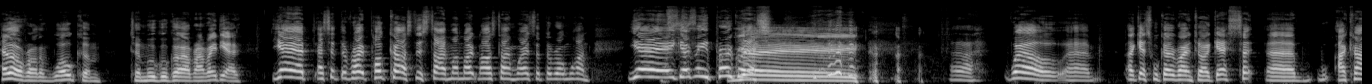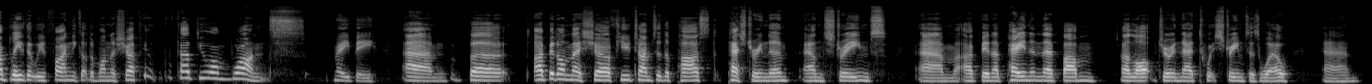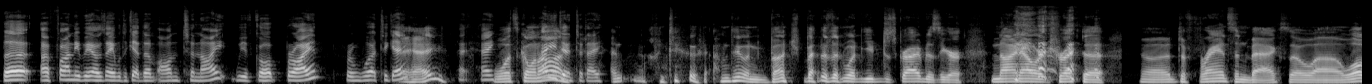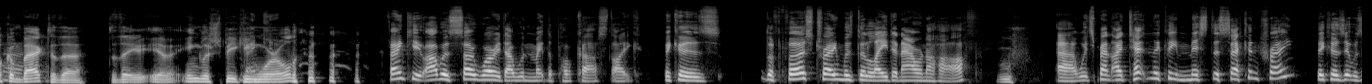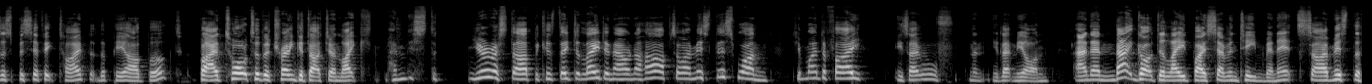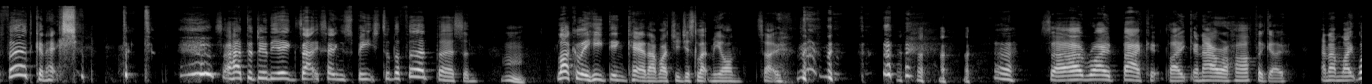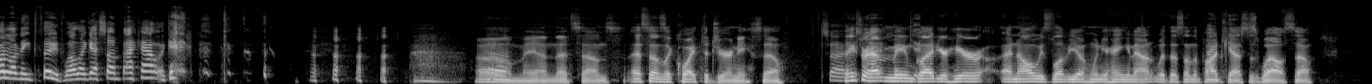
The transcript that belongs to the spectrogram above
Hello, everyone, and welcome to Moogle Go Around Radio. Yeah, I said the right podcast this time, unlike last time where I said the wrong one. Yay, get me progress. Yay! Well, um, I guess we'll go right into our guests. Um, I can't believe that we finally got them on the show. I think we've had you on once, maybe. Um, but I've been on their show a few times in the past, pestering them on streams. Um, I've been a pain in their bum a lot during their Twitch streams as well. Um, but I finally I was able to get them on tonight. We've got Brian from Work to Game. hey, Hey, hey. what's going How on? you doing today? And dude, I'm doing much better than what you described as your nine-hour trek to uh, to France and back. So, uh, welcome Uh, back to the to the uh, English-speaking Thank you. world. Thank you. I was so worried I wouldn't make the podcast, like because the first train was delayed an hour and a half, Oof. uh, which meant I technically missed the second train because it was a specific time that the PR booked. But I talked to the train conductor and like I missed the Eurostar because they delayed an hour and a half, so I missed this one. Do you mind if I? He's like, oof, and then he let me on, and then that got delayed by 17 minutes, so I missed the third connection. so I had to do the exact same speech to the third person. Luckily, he didn't care that much. He just let me on. So, Uh, so I arrived back at like an hour and a half ago, and I'm like, "Well, I need food. Well, I guess I'm back out again." Oh man, that sounds that sounds like quite the journey. So, so thanks for yeah, having me. I'm you. glad you're here, and I always love you when you're hanging out with us on the podcast as well. So.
